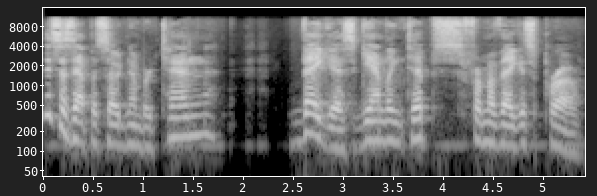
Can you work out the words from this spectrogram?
This is episode number 10 Vegas Gambling Tips from a Vegas Pro.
